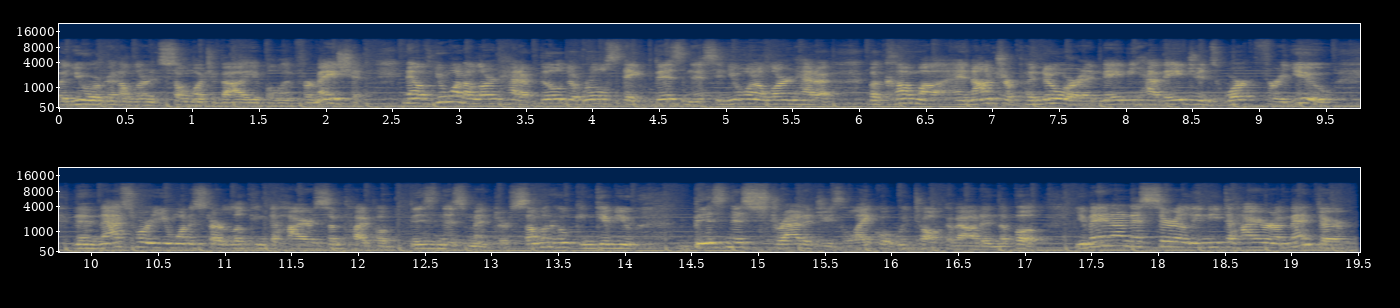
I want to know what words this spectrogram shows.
but you are going to learn so much valuable information. Now, if you want to learn how to build a real estate business and you want to learn how to become a, an entrepreneur and maybe have agents work for you, then that's where you want to start looking to hire some type of business mentor, someone who can give you business strategies like what we talk about in the book. You may not necessarily need to hire a mentor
